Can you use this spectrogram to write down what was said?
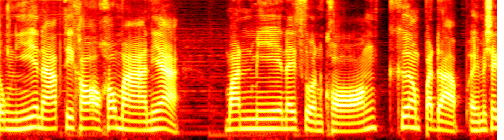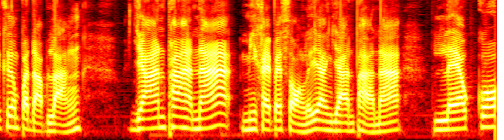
ตรงนี้นะครับที่เขาเอาเข้ามาเนี่ยมันมีในส่วนของเครื่องประดับเอ้ยไม่ใช่เครื่องประดับหลัง ยานพาหนะ มีใครไปส่องหรือยังยานพาหนะ แล้วก็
